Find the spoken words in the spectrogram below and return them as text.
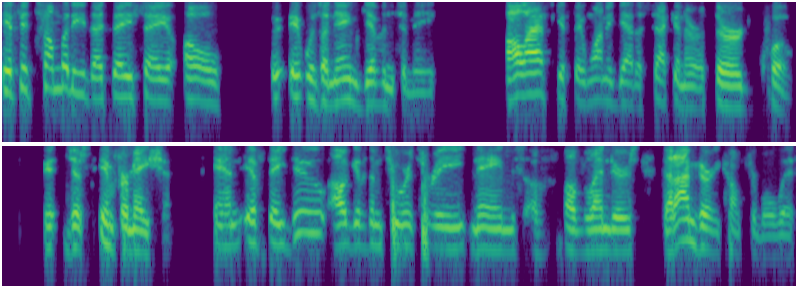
If it's somebody that they say, oh, it was a name given to me, I'll ask if they want to get a second or a third quote, it, just information. And if they do, I'll give them two or three names of, of lenders that I'm very comfortable with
